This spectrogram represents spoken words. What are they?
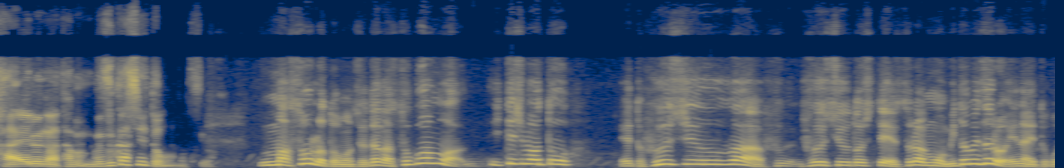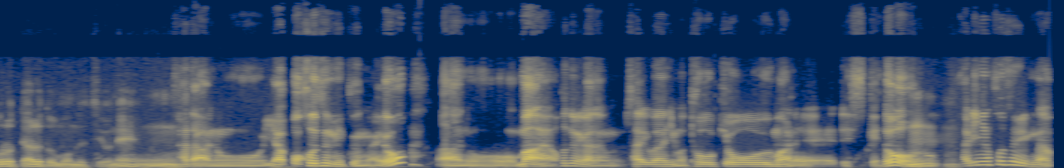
変えるのは多分難しいと思うんですよ。まあそうだと思うんですよ。だからそこはもう言ってしまうと、えっと、風習はふ風習として、それはもう認めざるを得ないところってあると思うんですよね。うん、ただ、あのーやっぱ穂積君がよ、あのーまあ、穂積が幸いにも東京生まれですけど、うん仮に穂積が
